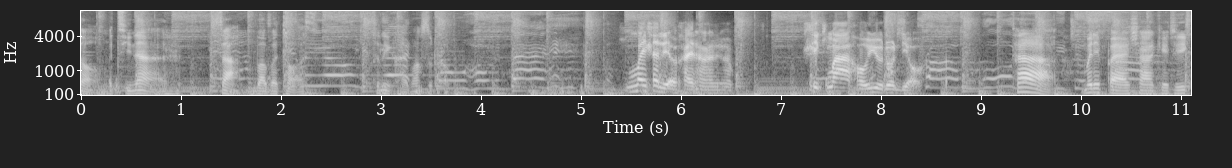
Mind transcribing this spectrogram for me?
สองอาทีน่าสามบาบาทอส สนิทใครมากสุดครับ ไม่เฉลียวใครทางนั้นครับซิกมาเขาอยู่โดดเดี่ยว ถ้าไม่ได้แปลชาเคทิก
